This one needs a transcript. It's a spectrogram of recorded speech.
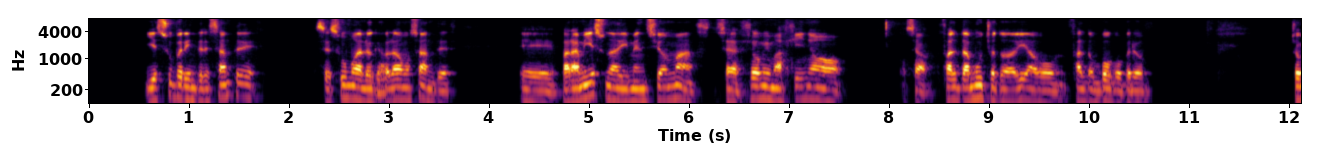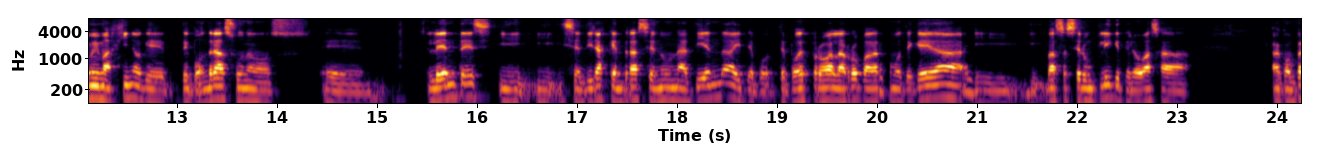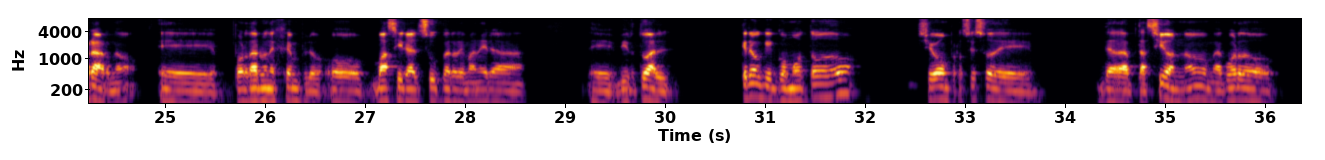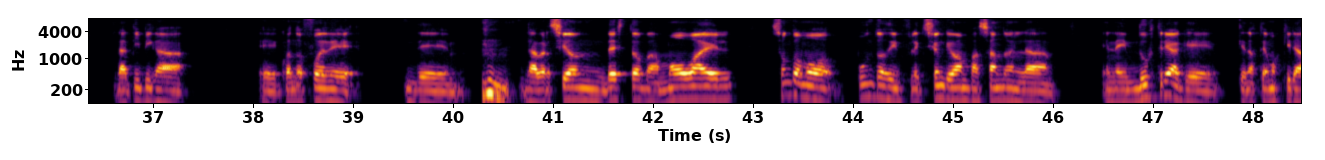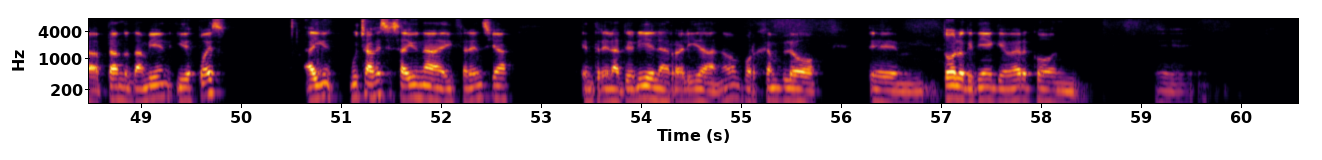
y es súper interesante, se suma a lo que hablábamos antes. Eh, para mí es una dimensión más, o sea, yo me imagino o sea, falta mucho todavía, o falta un poco, pero yo me imagino que te pondrás unos eh, lentes y, sentirás que entras en una tienda y te, podés probar la ropa a ver cómo te queda y, vas a hacer un clic y te lo vas a, comprar, ¿no? Eh, por dar un ejemplo, o vas a ir al súper de manera eh, virtual. Creo que como todo, lleva un proceso de, adaptación, ¿no? Me acuerdo la típica eh, cuando fue de, la versión desktop a mobile. Son como puntos de inflexión que van pasando en la, industria que, nos tenemos que ir adaptando también. Y después, hay, muchas veces hay una diferencia entre la teoría y la realidad, ¿no? Por ejemplo, em, todo lo que tiene que ver con eh,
